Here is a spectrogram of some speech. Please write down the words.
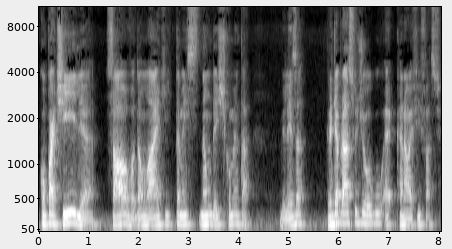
compartilha, salva, dá um like, também não deixe de comentar. Beleza? Grande abraço, Diogo, é canal F Fácil.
